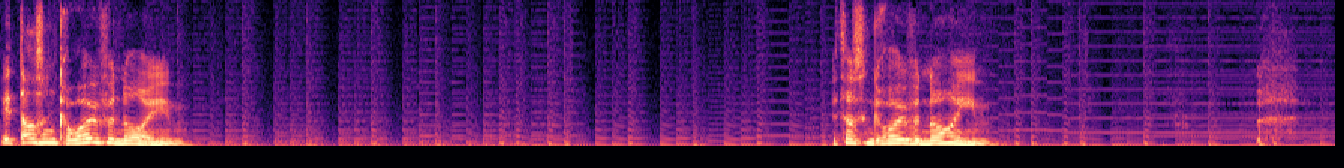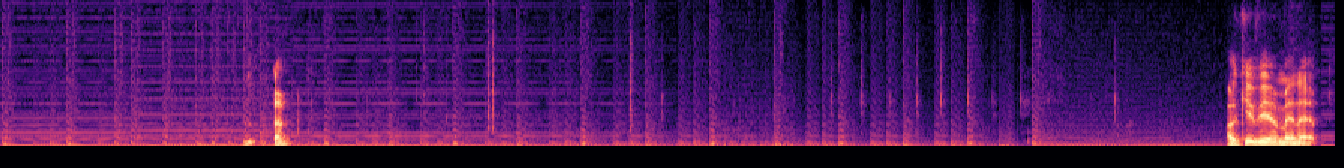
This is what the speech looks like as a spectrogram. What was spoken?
it doesn't go over nine. It doesn't go over nine. I'll give you a minute.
